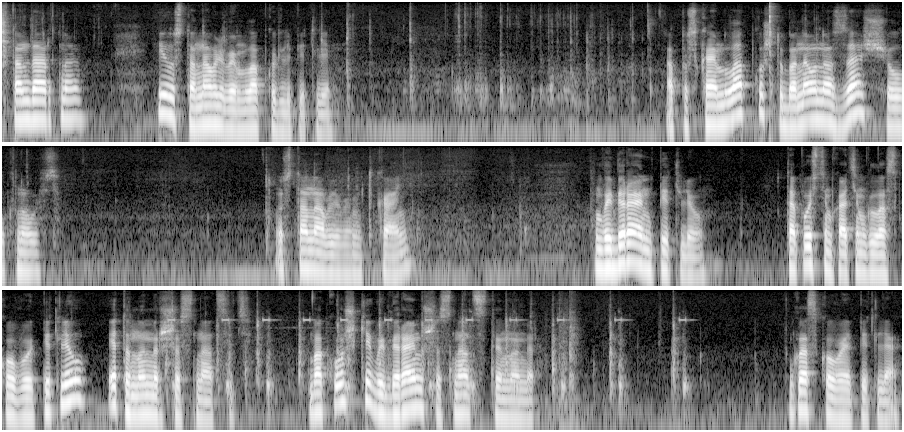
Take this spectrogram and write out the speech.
стандартную. И устанавливаем лапку для петли. Опускаем лапку, чтобы она у нас защелкнулась. Устанавливаем ткань. Выбираем петлю. Допустим, хотим глазковую петлю. Это номер 16. В окошке выбираем 16 номер. Глазковая петля.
